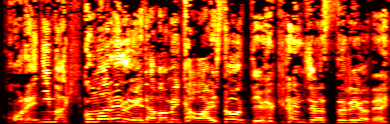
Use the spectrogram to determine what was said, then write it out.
これに巻き込まれる枝豆かわいそうっていう感じはするよね。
